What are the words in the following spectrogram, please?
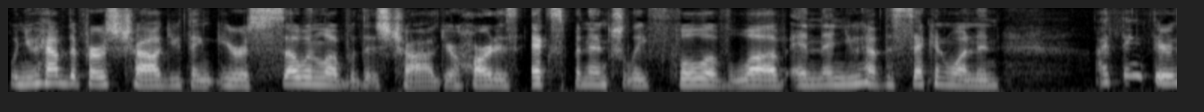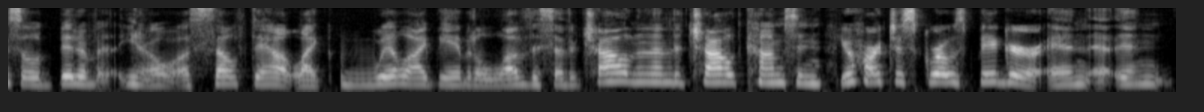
when you have the first child, you think you're so in love with this child, your heart is exponentially full of love. And then you have the second one, and I think there's a bit of a, you know, a self doubt like, will I be able to love this other child? And then the child comes and your heart just grows bigger and, and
